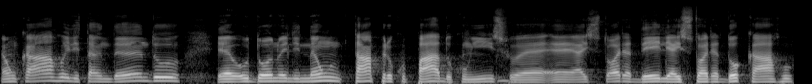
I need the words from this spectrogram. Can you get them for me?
É um carro, ele está andando. é, o dono ele não está preocupado com isso. É, é a história dele, é a história do carro.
